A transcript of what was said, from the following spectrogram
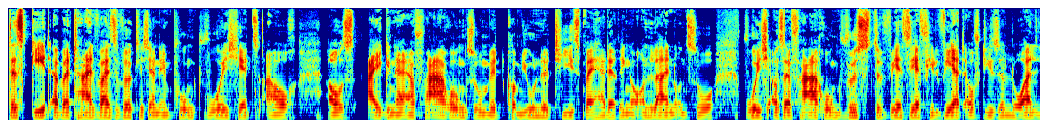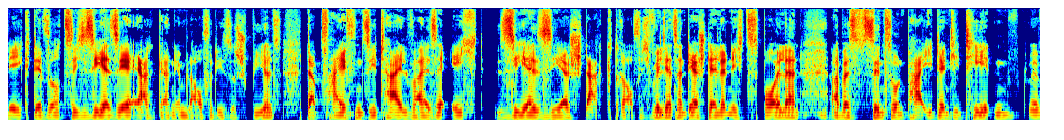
Das geht aber teilweise wirklich an den Punkt, wo ich jetzt auch aus eigener Erfahrung, so mit Communities bei Herr der Ringe Online und so, wo ich aus Erfahrung wüsste, wer sehr viel Wert auf diese Lore legt, der wird sich sehr, sehr ärgern im Laufe dieses Spiels. Da pfeifen sie teilweise echt sehr, sehr stark drauf. Ich will jetzt an der Stelle nicht spoilern, aber es sind so ein paar Identitäten, äh,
